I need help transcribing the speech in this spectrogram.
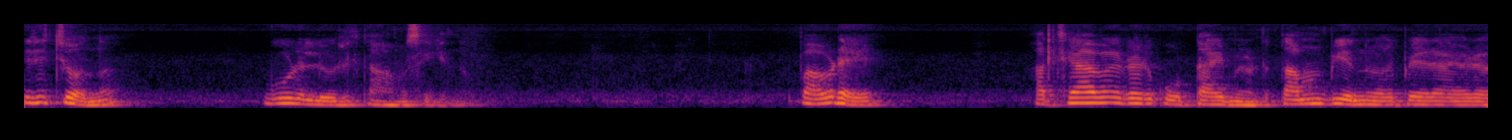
തിരിച്ചു വന്ന് ഗൂഡല്ലൂരിൽ താമസിക്കുന്നു. അപ്പോൾ അവിടെ അധ്യാപകരുടെ ഒരു കൂട്ടായ്മയുണ്ട്. തമ്പി എന്ന് പേരായ ഒരു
